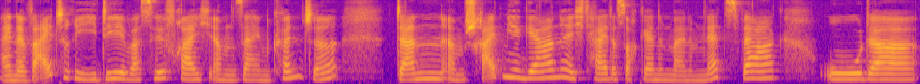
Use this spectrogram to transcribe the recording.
eine weitere Idee, was hilfreich ähm, sein könnte, dann ähm, schreib mir gerne. Ich teile das auch gerne in meinem Netzwerk oder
